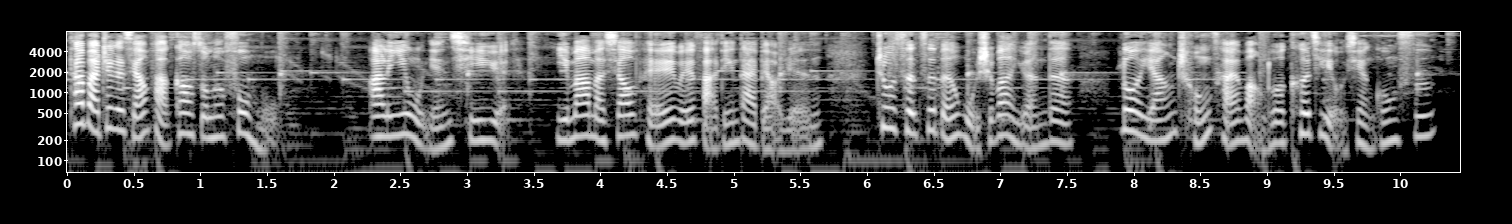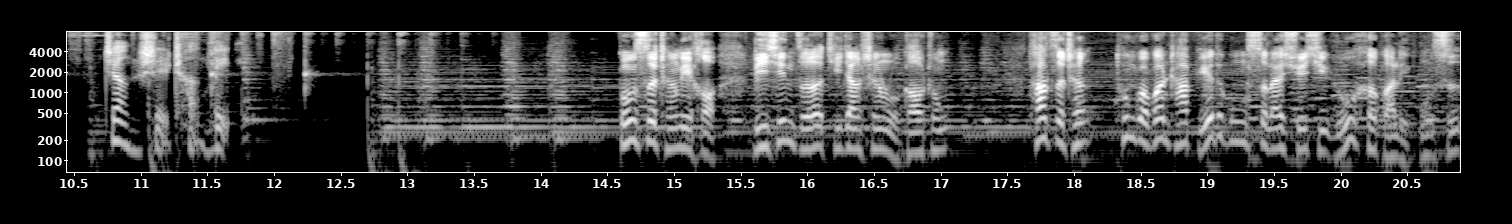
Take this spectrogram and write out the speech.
他把这个想法告诉了父母。二零一五年七月，以妈妈肖培为法定代表人，注册资本五十万元的洛阳重彩网络科技有限公司正式成立。公司成立后，李新泽即将升入高中。他自称通过观察别的公司来学习如何管理公司。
